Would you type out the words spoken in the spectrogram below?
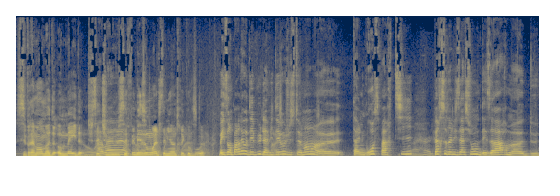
C'est vraiment en mode homemade. Tu sais, Ah tu ouais, c'est fait maison, elle s'est mis un truc au bout. Bah, ils en parlaient au début de la vidéo, justement. euh, T'as une grosse partie personnalisation des armes, euh, de,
